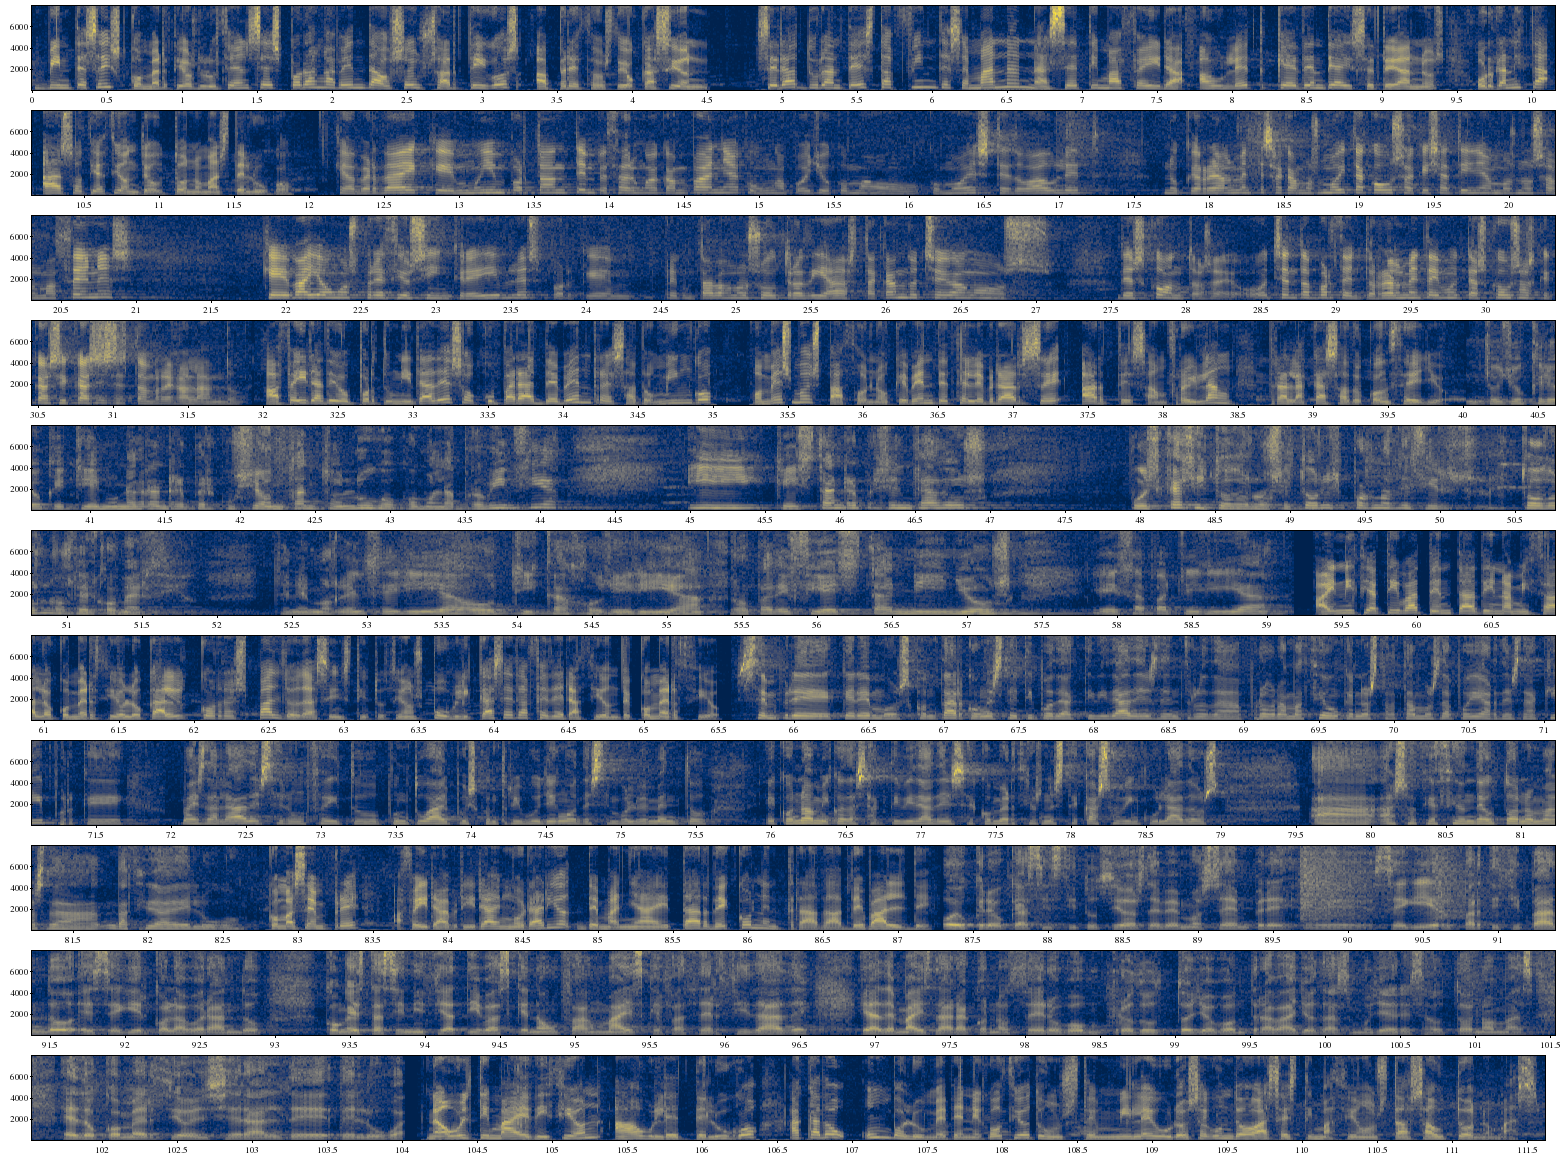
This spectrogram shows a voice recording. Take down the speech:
26 comercios lucenses porán a venda os seus artigos a prezos de ocasión. Será durante esta fin de semana na sétima feira Outlet que dende hai sete anos organiza a Asociación de Autónomas de Lugo. Que a verdade é que é moi importante empezar unha campaña con un apoio como, como este do Outlet, no que realmente sacamos moita cousa que xa tiñamos nos almacenes, que vai a unhos precios increíbles, porque preguntábanos outro día hasta cando chegan os, descontos, eh, o 80%, realmente hai moitas cousas que casi casi se están regalando. A feira de oportunidades ocupará de Benres a domingo o mesmo espazo no que ven de celebrarse Arte San Froilán tra la Casa do Concello. Entonces, yo creo que tiene una gran repercusión tanto en Lugo como en la provincia y que están representados pues casi todos los sectores, por no decir todos los del comercio. Tenemos lencería, óptica, joyería, ropa de fiesta, niños, e zapatería. A iniciativa tenta dinamizar o comercio local co respaldo das institucións públicas e da Federación de Comercio. Sempre queremos contar con este tipo de actividades dentro da programación que nos tratamos de apoiar desde aquí, porque máis dalá de ser un feito puntual, pois contribuyen ao desenvolvemento económico das actividades e comercios, neste caso vinculados a Asociación de Autónomas da, da cidade de Lugo. Como sempre, a feira abrirá en horario de mañá e tarde con entrada de balde. Eu creo que as institucións debemos sempre eh, seguir participando e seguir colaborando con estas iniciativas que non fan máis que facer cidade e ademais dar a conocer o bon produto e o bon traballo das mulleres autónomas e do comercio en xeral de, de Lugo. Na última edición, a Aulet de Lugo acadou un volume de negocio duns 100.000 euros segundo as estimacións das autónomas.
